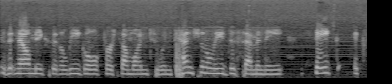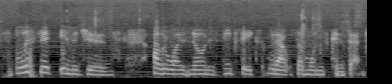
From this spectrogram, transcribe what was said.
is it now makes it illegal for someone to intentionally disseminate fake, explicit images, otherwise known as deepfakes, without someone's consent.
